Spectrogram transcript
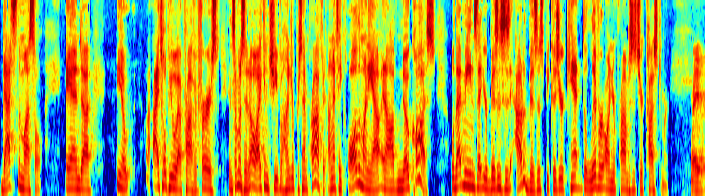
that's the muscle and uh, you know I told people about profit first, and someone said, Oh, I can achieve 100% profit. I'm going to take all the money out and I'll have no costs. Well, that means that your business is out of business because you can't deliver on your promises to your customer. Right.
